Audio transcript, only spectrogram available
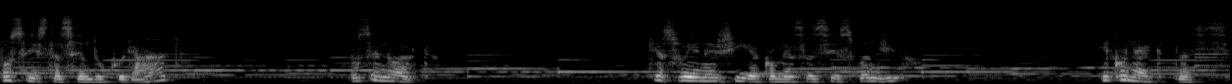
você está sendo curado, você nota que a sua energia começa a se expandir e conecta-se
